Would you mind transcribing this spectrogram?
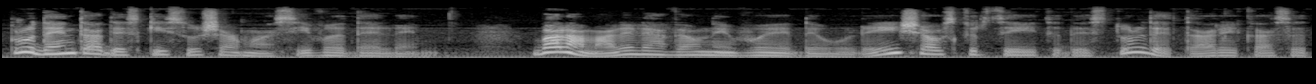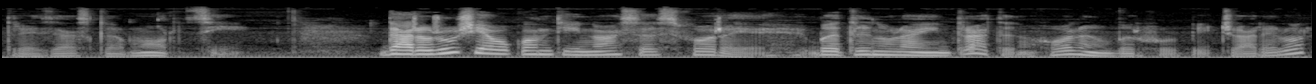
Prudent a deschis ușa masivă de lemn. Balamalele aveau nevoie de ulei și au scârțeit destul de tare ca să trezească morții. Dar rușii au continuat să sfărăie. Bătrânul a intrat în hol în vârful picioarelor,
